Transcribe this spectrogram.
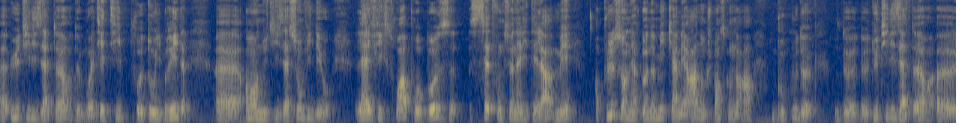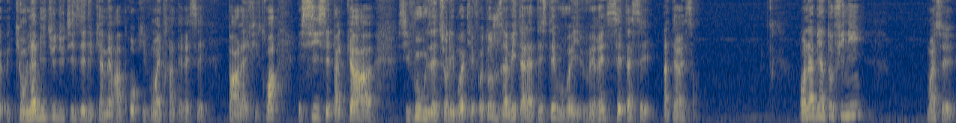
euh, utilisateur de boîtiers type photo hybride euh, en utilisation vidéo. La FX3 propose cette fonctionnalité-là, mais en plus en ergonomie caméra, donc je pense qu'on aura beaucoup de, de- de- d'utilisateurs euh, qui ont l'habitude d'utiliser des caméras pro qui vont être intéressés par la FX3. Et si c'est pas le cas, euh, si vous vous êtes sur les boîtiers photo, je vous invite à la tester, vous, verrez, c'est assez intéressant. On a bientôt fini. Moi, c'est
